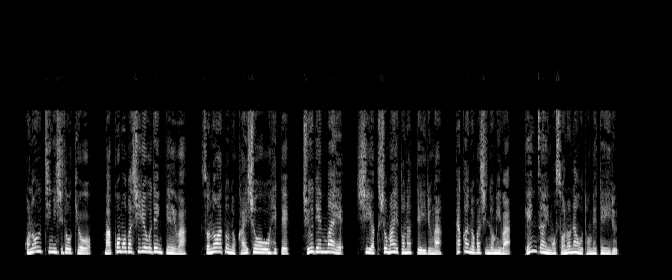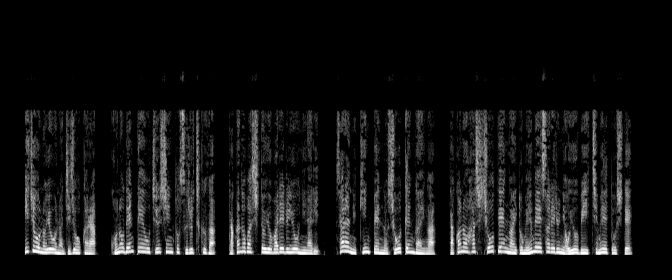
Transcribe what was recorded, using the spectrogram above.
このうち西道橋、マコモ橋両電停は、その後の解消を経て、中電前、市役所前となっているが、高野橋のみは、現在もその名を止めている。以上のような事情から、この電停を中心とする地区が、高野橋と呼ばれるようになり、さらに近辺の商店街が、高野橋商店街と命名されるに及び地名として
